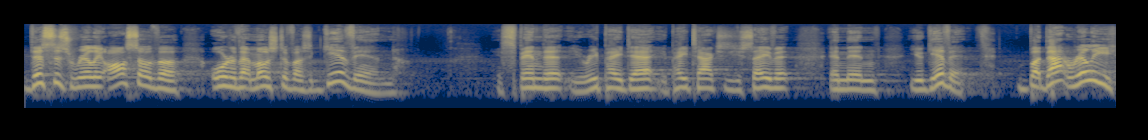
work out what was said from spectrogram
this is really also the order that most of us give in. You spend it, you repay debt, you pay taxes, you save it, and then you give it. But that really,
